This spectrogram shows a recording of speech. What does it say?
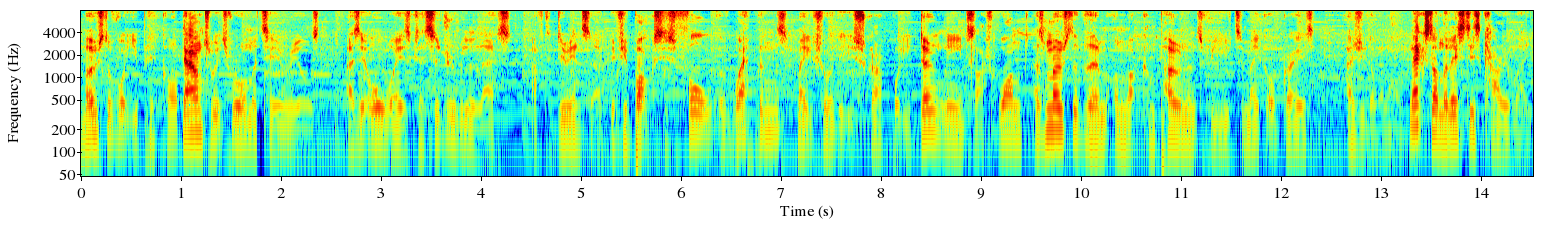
most of what you pick up down to its raw materials as it all weighs considerably less after doing so. If your box is full of weapons, make sure that you scrap what you don't need slash want as most of them unlock components for you to make upgrades as you go along. Next on the list is carry weight.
